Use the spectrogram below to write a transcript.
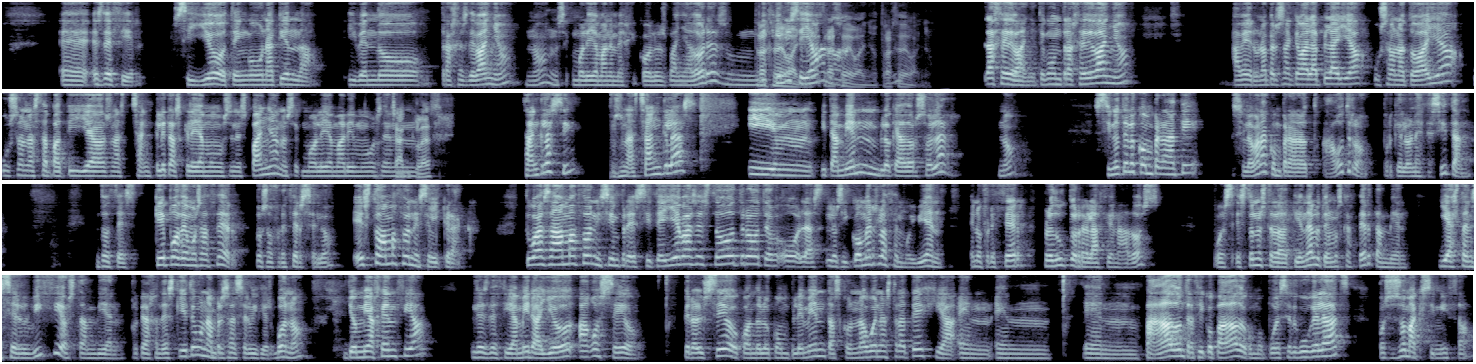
Eh, es decir, si yo tengo una tienda y vendo trajes de baño, ¿no? No sé cómo le llaman en México, los bañadores, traje de baño, se llama. Traje de baño, traje de baño. Traje de baño. Tengo un traje de baño. A ver, una persona que va a la playa usa una toalla, usa unas zapatillas, unas chancletas que le llamamos en España, no sé cómo le llamaremos en. Chanclas. Chanclas, sí. Pues unas chanclas Mm, y, también bloqueador solar, ¿no? Si no te lo compran a ti, se lo van a comprar a otro porque lo necesitan. Entonces, ¿qué podemos hacer? Pues ofrecérselo. Esto Amazon es el crack. Tú vas a Amazon y siempre, si te llevas esto otro, o los e-commerce lo hacen muy bien en ofrecer productos relacionados. Pues esto en nuestra tienda lo tenemos que hacer también. Y hasta en servicios también. Porque la gente es que yo tengo una empresa de servicios. Bueno, yo en mi agencia les decía, mira, yo hago SEO, pero el SEO, cuando lo complementas con una buena estrategia en, pagado, en tráfico pagado, como puede ser Google Ads, pues eso maximiza.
